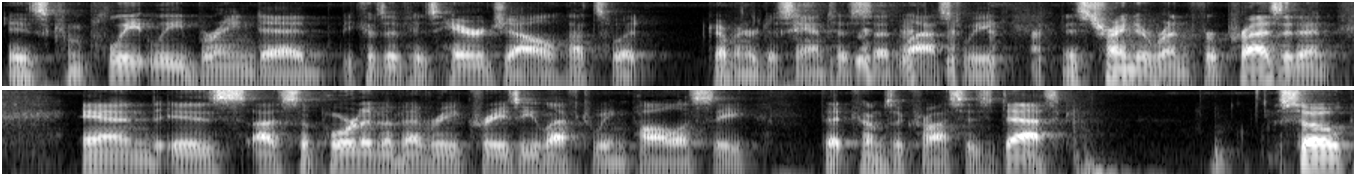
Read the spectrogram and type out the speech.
is completely brain dead because of his hair gel. That's what Governor DeSantis said last week. And is trying to run for president and is uh, supportive of every crazy left wing policy that comes across his desk. So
